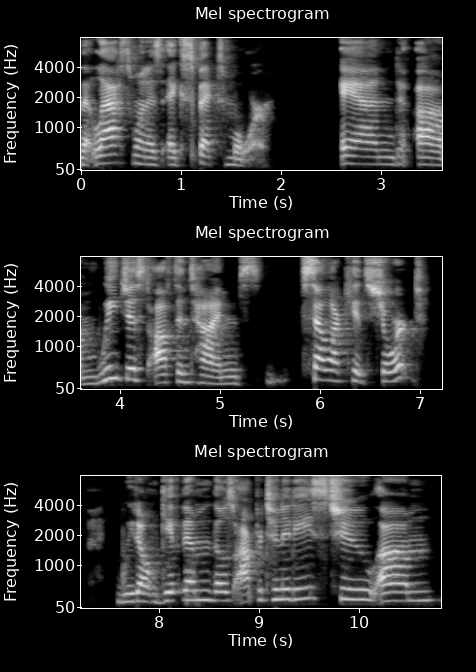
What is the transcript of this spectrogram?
And that last one is expect more and um, we just oftentimes sell our kids short. We don't give them those opportunities to um,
